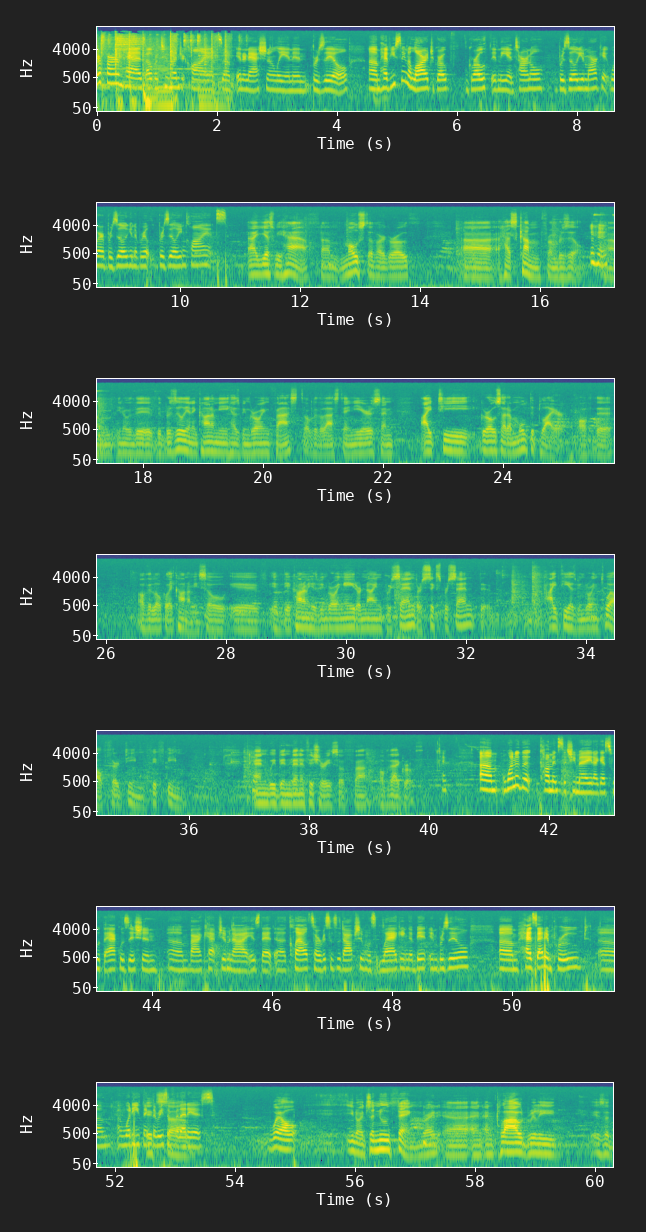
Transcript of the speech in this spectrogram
your firm has over 200 clients um, internationally and in Brazil. Um, have you seen a large growth growth in the internal Brazilian market, where Brazilian to Brazilian clients? Uh, yes, we have. Um, most of our growth uh, has come from Brazil. Mm-hmm. Um, you know, the, the Brazilian economy has been growing fast over the last 10 years, and IT grows at a multiplier of the of the local economy. So if, if the economy has been growing 8 or 9% or 6%, uh, IT has been growing 12, 13, 15. Okay. And we've been beneficiaries of, uh, of that growth. Okay. Um, one of the comments that you made, I guess, with the acquisition um, by Capgemini is that uh, cloud services adoption was lagging a bit in Brazil. Um, has that improved? Um, and what do you think it's, the reason for that uh. Well, you know, it's a new thing, mm-hmm. right? Uh, and, and cloud really is a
